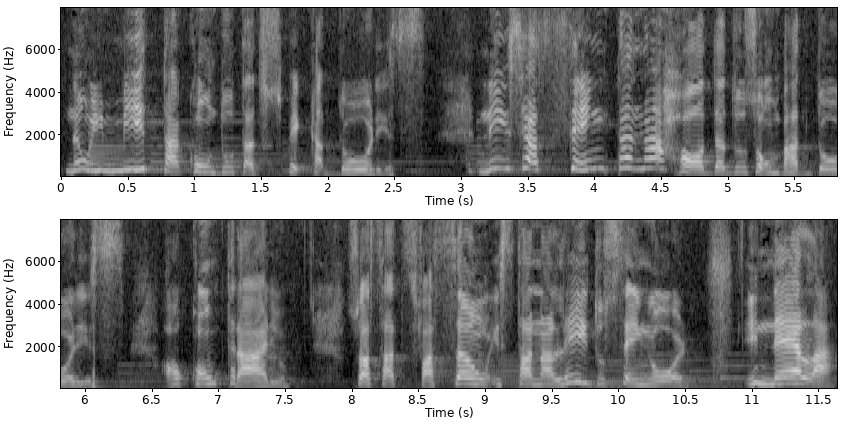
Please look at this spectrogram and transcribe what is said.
não imita a conduta dos pecadores, nem se assenta na roda dos zombadores. Ao contrário, sua satisfação está na lei do Senhor e nela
